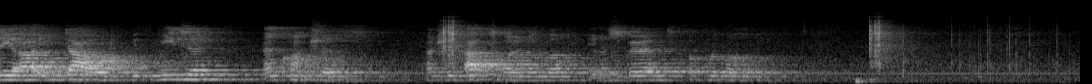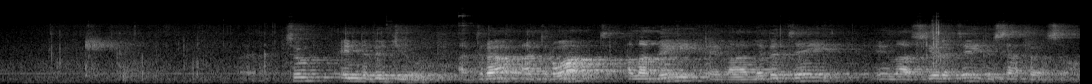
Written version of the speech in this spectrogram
They are endowed with reason and conscience and should act to one another in a spirit of brotherhood. Tout individu a, dra- a droit à la vie et la liberté et la sûreté de sa personne.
